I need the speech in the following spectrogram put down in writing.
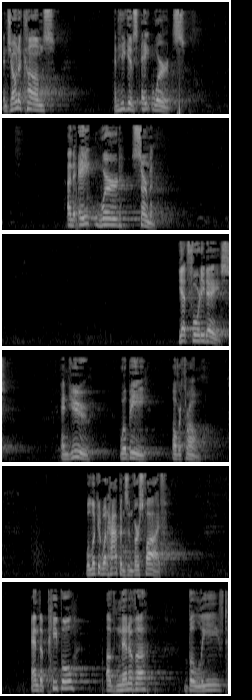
And Jonah comes and he gives eight words. An eight word sermon. Yet 40 days and you will be overthrown. Well, look at what happens in verse 5. And the people of Nineveh believed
